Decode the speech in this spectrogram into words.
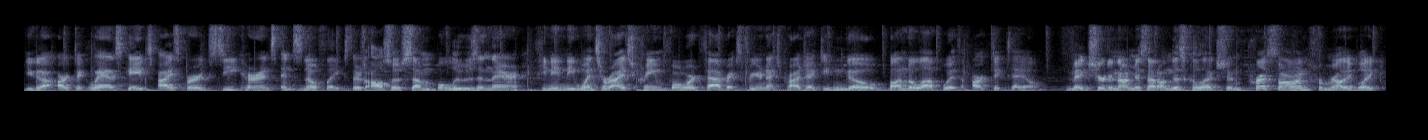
You got Arctic landscapes, icebergs, sea currents, and snowflakes. There's also some blues in there. If you need any winterized cream forward fabrics for your next project, you can go bundle up with Arctic Tale. Make sure to not miss out on this collection, Press On from Riley Blake.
